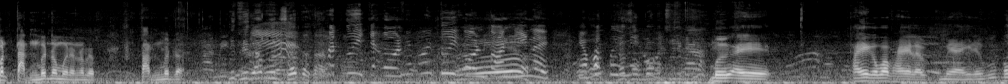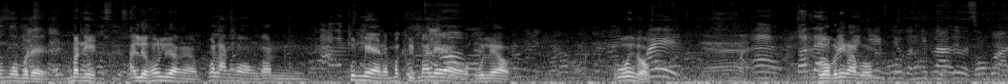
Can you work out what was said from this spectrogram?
มันตันหมันเนาะเหมือนแบบตันหมันอะนี่ที่รับเงินสดอะจ้ะพ่อตุ้ยจะโอนให้พ่อตุ้ยโอนตอนนี้เลยเดี๋ยวพ่อตุ้ยแล้วไม่ส่งโอบันญชีมามือไอ้ไผก็ว่าไผแล้วแม่อีกเนี่ยผมผมบ่ได้บัดนี้ไอ้เรื่องของเรื่องอะฝรั่งห้องก่อนคุณแม่น่ะมาขึ้นมาแล้วพูดแล้วโอ้ยบอก ไม่อ่าตอนแรกโอ้สวัสดีครับผมเดียวกับคิดว่าเออสิบวัน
